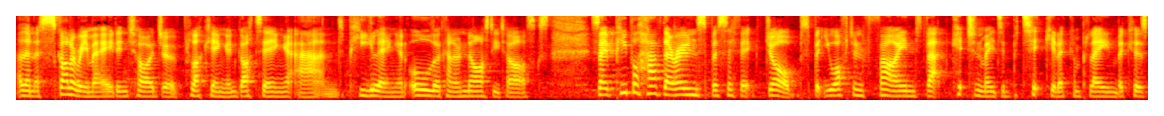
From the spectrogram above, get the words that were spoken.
and then a scullery maid in charge of plucking and gutting and peeling and all the kind of nasty tasks. So people have their own specific jobs but you often find that kitchen maids in particular complain because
